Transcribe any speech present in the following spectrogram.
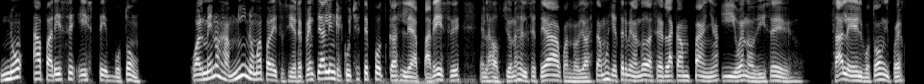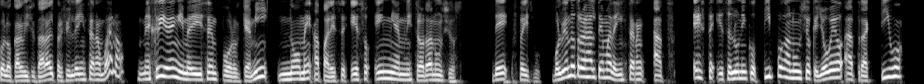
no aparece este botón. O al menos a mí no me aparece. Si de repente alguien que escuche este podcast le aparece en las opciones del CTA cuando ya estamos ya terminando de hacer la campaña y bueno, dice, sale el botón y puedes colocar visitar al perfil de Instagram. Bueno, me escriben y me dicen porque a mí no me aparece eso en mi administrador de anuncios de Facebook. Volviendo otra vez al tema de Instagram Ads, este es el único tipo de anuncio que yo veo atractivo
